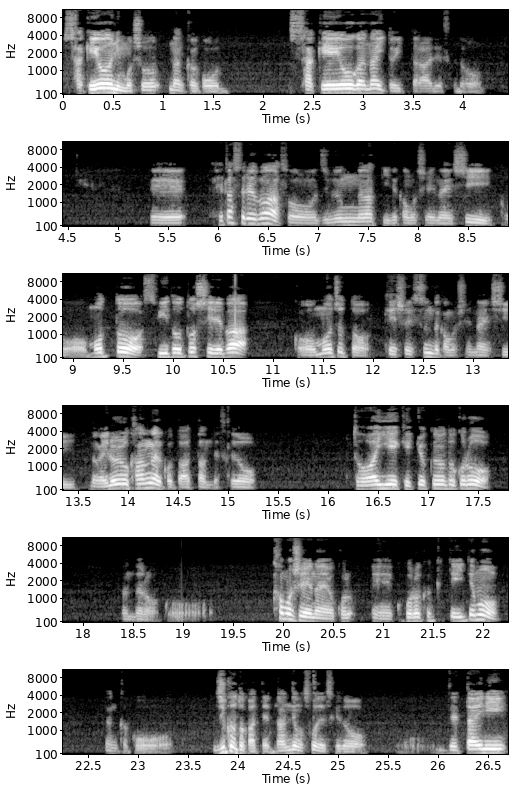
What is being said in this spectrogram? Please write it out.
避けようにもしょ、なんかこう、避けようがないと言ったらあれですけど、で、下手すれば、そう、自分がなっていたかもしれないし、こう、もっとスピードを落としていれば、こう、もうちょっと軽症に進んだかもしれないし、なんかいろいろ考えることあったんですけど、とはいえ結局のところ、なんだろう、こう、かもしれないをこ、えー、心かけていても、なんかこう、事故とかって何でもそうですけど、絶対に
